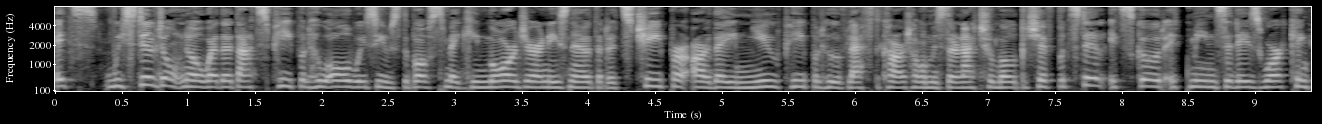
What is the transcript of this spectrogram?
it's we still don't know whether that's people who always use the bus making more journeys now that it's cheaper. Are they new people who have left the car at home? Is there an actual modal shift? But still, it's good. It means it is working.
